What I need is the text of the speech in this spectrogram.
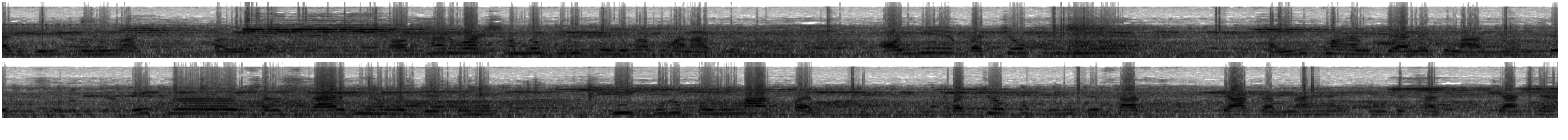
आज गुरु पूर्णिमा पर्व है और हर वर्ष हम लोग गुरु पूर्णिमा को मनाते हैं। और ये बच्चों के लिए संगीत महाविद्यालय के माध्यम से एक संस्कार भी हम लोग देते हैं कि गुरु पूर्णिमा पर बच्चों को गुरु के साथ क्या करना है, उनके साथ क्या क्या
